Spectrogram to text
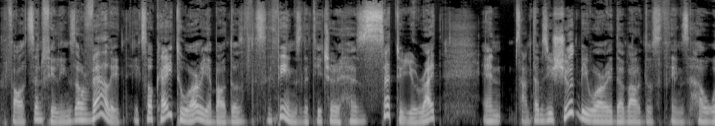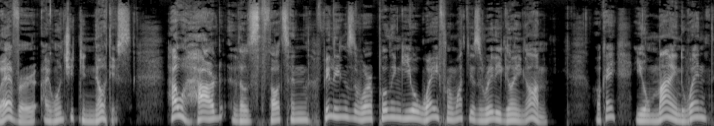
thoughts and feelings are valid. It's okay to worry about those things the teacher has said to you, right? And sometimes you should be worried about those things. However, I want you to notice how hard those thoughts and feelings were pulling you away from what is really going on. Okay? Your mind went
